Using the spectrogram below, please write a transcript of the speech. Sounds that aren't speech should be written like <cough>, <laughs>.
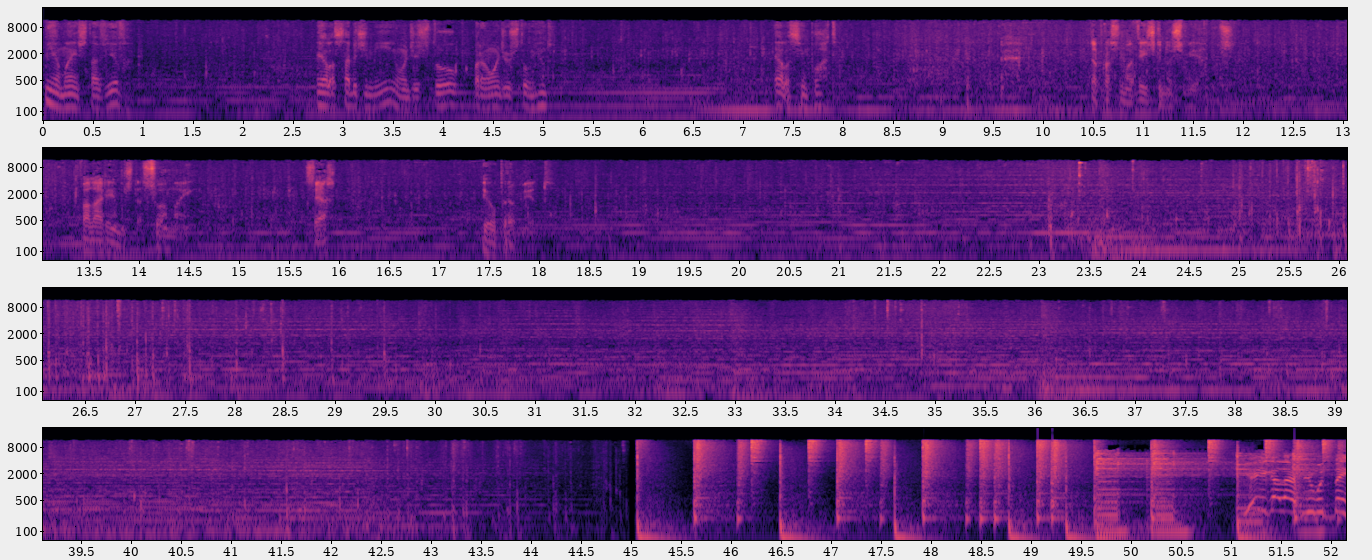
Minha mãe está viva? Ela sabe de mim, onde estou, para onde eu estou indo. Ela se importa. Da próxima vez que nos vermos, falaremos da sua mãe. Certo? Eu prometo.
